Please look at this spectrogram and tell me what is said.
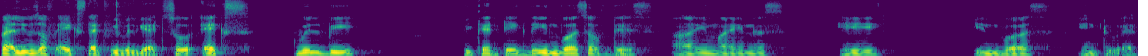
values of x that we will get. So, x will be, we can take the inverse of this i minus a inverse into f.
